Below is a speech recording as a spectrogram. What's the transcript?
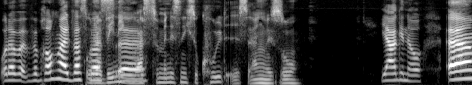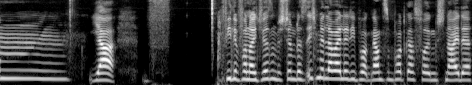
Oder wir- brauchen halt was, Oder was. wenigen, äh, was zumindest nicht so kult ist, sagen wir es so. Ja, genau. Ähm, ja. Viele von euch wissen bestimmt, dass ich mittlerweile die ganzen Podcast-Folgen schneide.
